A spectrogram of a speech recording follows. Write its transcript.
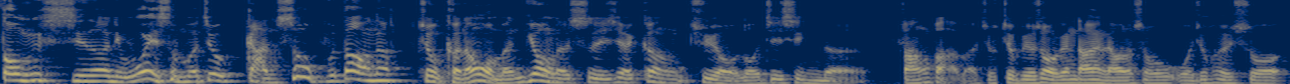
东西呢？你为什么就感受不到呢？就可能我们用的是一些更具有逻辑性的方法吧。就就比如说我跟导演聊的时候，我就会说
